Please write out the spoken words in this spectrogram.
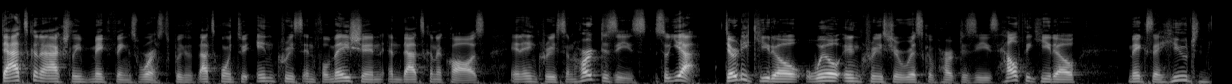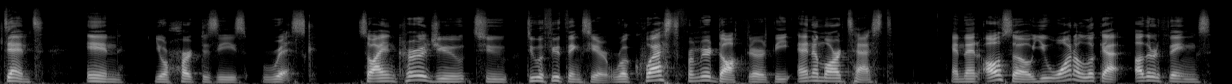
that's going to actually make things worse because that's going to increase inflammation and that's going to cause an increase in heart disease. So, yeah, dirty keto will increase your risk of heart disease. Healthy keto makes a huge dent in your heart disease risk. So, I encourage you to do a few things here. Request from your doctor the NMR test, and then also you want to look at other things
